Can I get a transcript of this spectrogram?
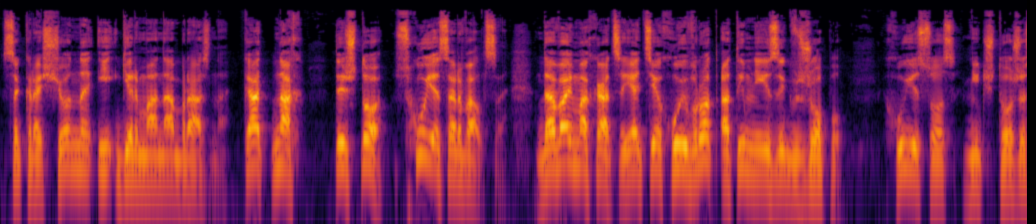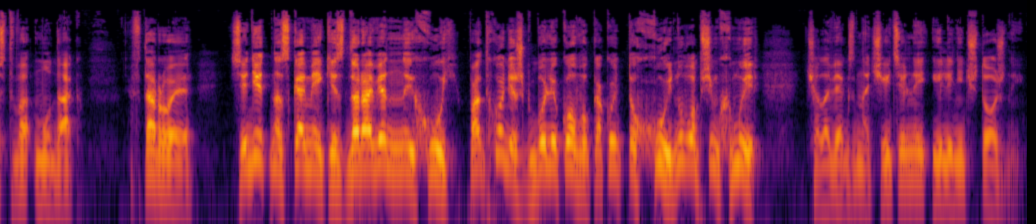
Сокращенно и германообразно. Кат нах. Ты что, с хуя сорвался? Давай махаться, я тебе хуй в рот, а ты мне язык в жопу. Хуесос, ничтожество, мудак. Второе. Сидит на скамейке здоровенный хуй. Подходишь к Булякову, какой-то хуй, ну, в общем, хмырь. Человек значительный или ничтожный.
